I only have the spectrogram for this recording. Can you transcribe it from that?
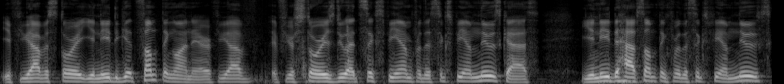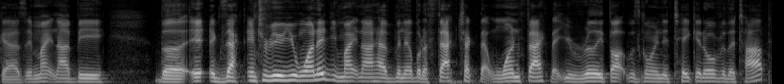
If you have a story, you need to get something on there. If you have, if your story is due at 6 p.m. for the 6 p.m. newscast, you need to have something for the 6 p.m. newscast. It might not be the exact interview you wanted. You might not have been able to fact check that one fact that you really thought was going to take it over the top,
